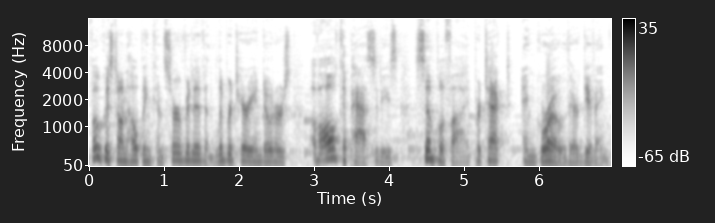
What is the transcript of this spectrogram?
focused on helping conservative and libertarian donors of all capacities simplify, protect, and grow their giving.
